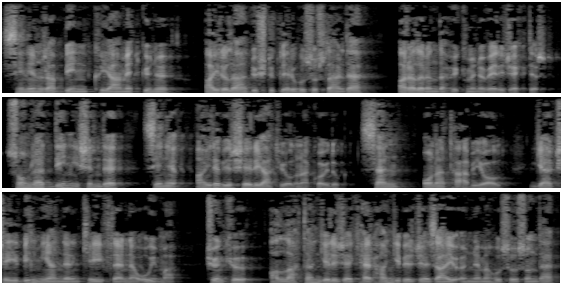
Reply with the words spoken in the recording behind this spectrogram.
Senin Rabbin kıyamet günü ayrılığa düştükleri hususlarda aralarında hükmünü verecektir. Sonra din işinde seni ayrı bir şeriat yoluna koyduk. Sen ona tabi ol. Gerçeği bilmeyenlerin keyiflerine uyma. Çünkü Allah'tan gelecek herhangi bir cezayı önleme hususunda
